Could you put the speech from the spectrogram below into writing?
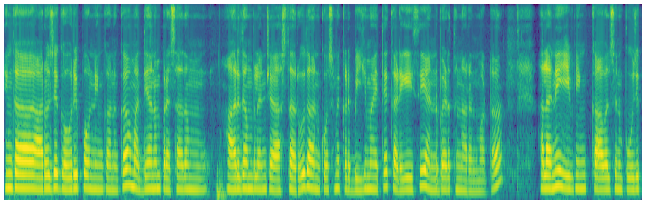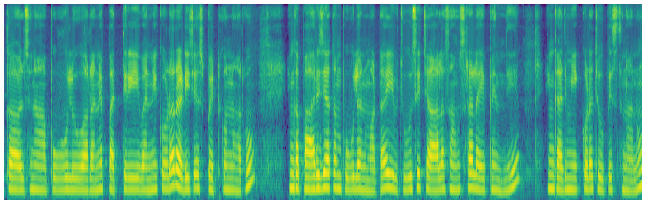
ఇంకా ఆ రోజే గౌరీ పౌర్ణమి కనుక మధ్యాహ్నం ప్రసాదం ఆరిదంబలని చేస్తారు. దానికోసం ఇక్కడ బియ్యం అయితే కడిగేసి ఎండబెడుతున్నారనమాట అలానే ఈవినింగ్ కావాల్సిన పూజకి కావాల్సిన పువ్వులు అలానే పత్రి ఇవన్నీ కూడా రెడీ చేసి పెట్టుకున్నారు. ఇంకా పారిజాతం పువ్వులు అనమాట ఇవి చూసి చాలా సంవత్సరాలు అయిపోయింది. ఇంకా అది మీకు కూడా చూపిస్తున్నాను.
